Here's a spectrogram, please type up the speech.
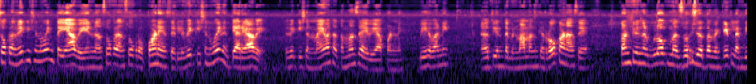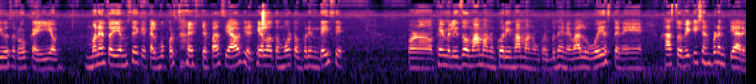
છોકરાને વેકેશન હોય ને ત્યાં આવે. એના છોકરાનો છોકરો ભણે છે એટલે વેકેશન હોય ને ત્યારે આવે. વેકેશનમાં આવ્યા હતા તો મજા આવી આપણને બેહવાની. અત્યંત મામાને ઘેર રોકાણા છે. કન્ટિન્યુઅર બ્લોગમાં જોઈજો તમે કેટલા દિવસ રોકાય એમ. મને તો એમ છે કે કાલે બપોર થાય છે, પાછી આવશે. ઠેલો તો મોટો ભરીને ગઈ છે. પણ ફેમિલી જો મામાનું ઘર, એ મામાનું ઘર બધાને વાલું હોય જ તે ને ખાસ તો વેકેશન પડે ને ત્યારે.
